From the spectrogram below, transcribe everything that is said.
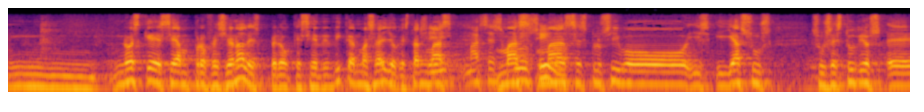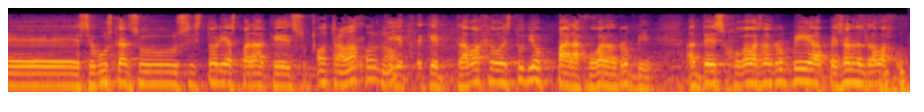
mm, no es que sean profesionales, pero que se dedican más a ello, que están Sí, más, más más, exclusivo y, y ya sus sus estudios eh, se buscan sus historias para que su- O trabajos, ¿no? que, que trabaje o estudio para jugar al rugby. Antes jugabas al rugby a pesar del trabajo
